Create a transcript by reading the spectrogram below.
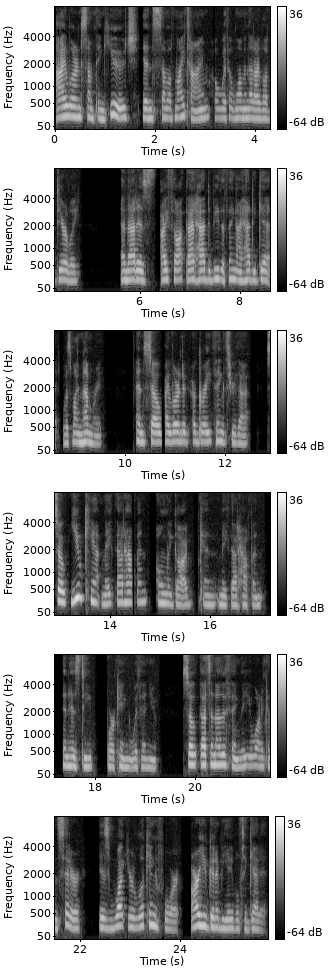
I learned something huge in some of my time uh, with a woman that I love dearly. And that is, I thought that had to be the thing I had to get was my memory. And so I learned a, a great thing through that. So you can't make that happen. Only God can make that happen in his deep working within you. So that's another thing that you want to consider is what you're looking for. Are you going to be able to get it?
